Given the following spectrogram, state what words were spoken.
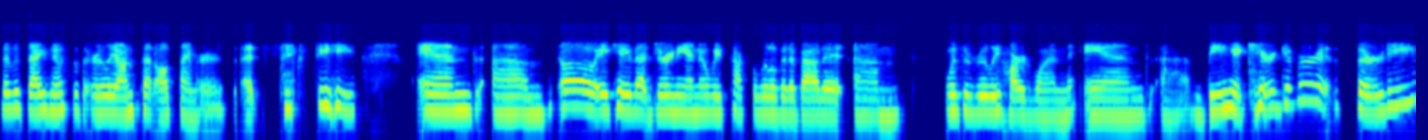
that was diagnosed with early onset Alzheimer's at 60. And um, oh, AK, that journey, I know we've talked a little bit about it, um, was a really hard one. And uh, being a caregiver at 30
